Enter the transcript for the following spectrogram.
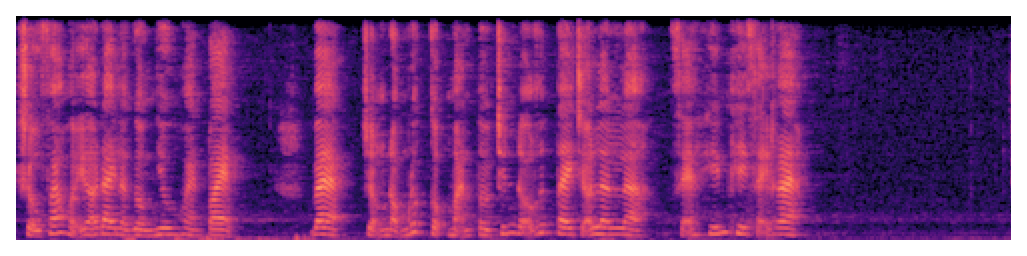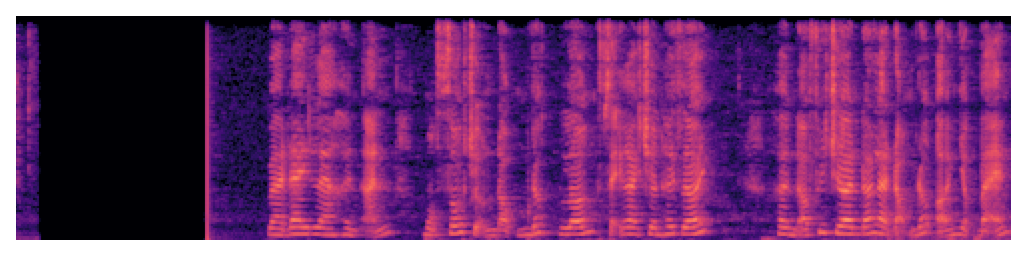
Sự phá hủy ở đây là gần như hoàn toàn. Và trận động đất cực mạnh từ 9 độ Richter trở lên là sẽ hiếm khi xảy ra. Và đây là hình ảnh một số trận động đất lớn xảy ra trên thế giới. Hình ở phía trên đó là động đất ở Nhật Bản.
